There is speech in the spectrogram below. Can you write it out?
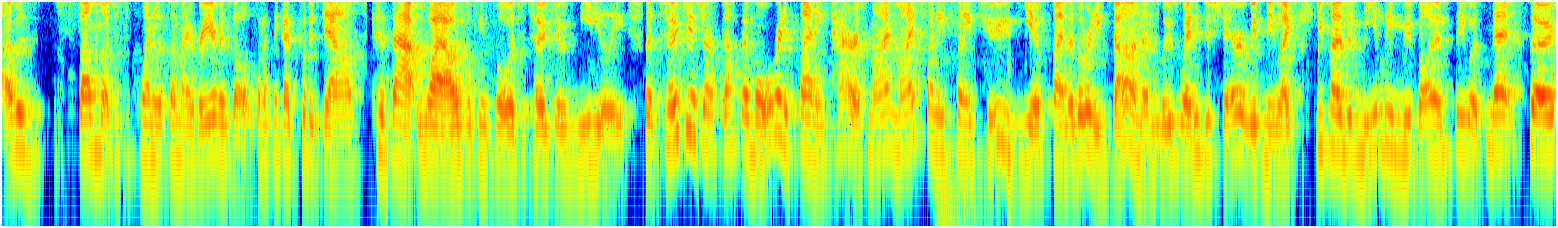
I was somewhat disappointed with some of my Rio results. And I think I put it down to that why I was looking forward to Tokyo immediately. But Tokyo's wrapped up and we're already planning Paris. My my 2022 year plan is already done and Lou's waiting to share it with me. Like you kind of immediately move on and see what's next. So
